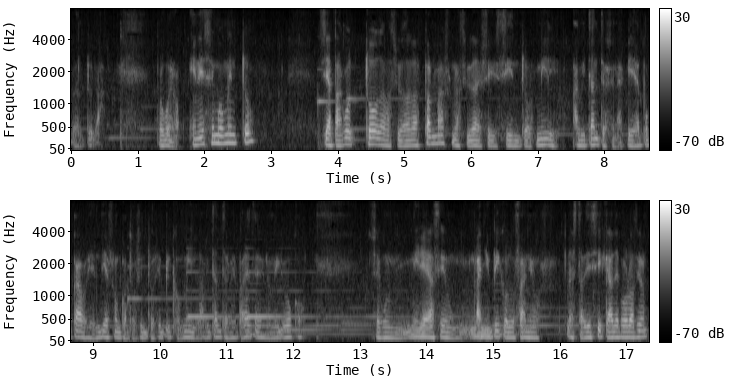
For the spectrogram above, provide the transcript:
de altura. Pues bueno, en ese momento se apagó toda la ciudad de Las Palmas, una ciudad de 600.000 habitantes en aquella época, hoy en día son 400 y pico mil habitantes, me parece, si no me equivoco. Según miré hace un año y pico, dos años, la estadística de población,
